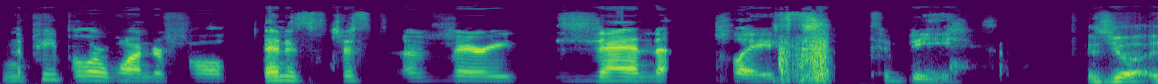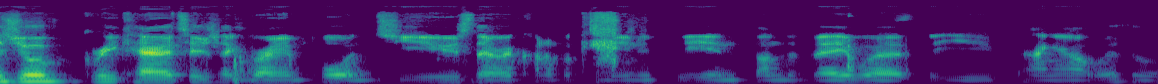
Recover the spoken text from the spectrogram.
and the people are wonderful, and it's just a very zen place to be. Is your is your Greek heritage like very important to you? Is there a kind of a community in Thunder Bay where that you hang out with? Or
